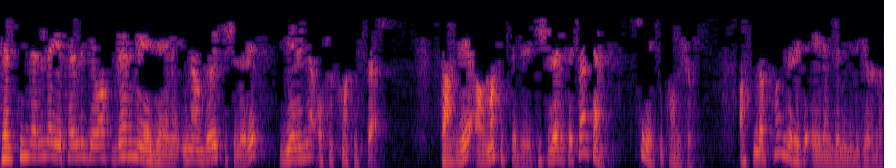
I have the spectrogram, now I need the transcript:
Telkinlerine yeterli cevap vermeyeceğine inandığı kişileri yerine oturtmak ister. Sahneye almak istediği kişileri seçerken sürekli konuşur. Aslında son derece eğlenceli gibi görünür.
